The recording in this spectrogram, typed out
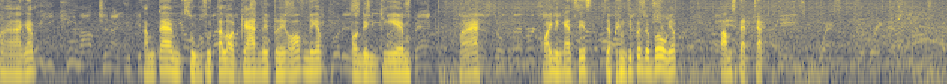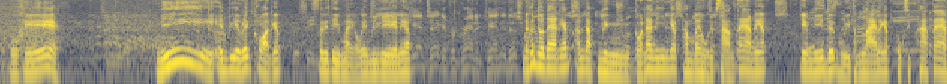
มาครับทำแต้มสูงสุดตลอดการในเพลย์ออฟนะครับตอนหนึ่งเกม มา ขออีกหนึ่งแอสซิสจะเป็นทริปเปิลดับเบิลครับ ปั๊มสแตทจัด โอเค นี่ NBA Record ครับ สถิติใหม่ของ NBA นะครับไมเคิลจอแดนครับ อันดับหนึ่งก่อนหน้านี้นะครับทำไป 63 แต้มนะครับ เกมนี้เดิร์กหุยทำลายแล้วครับ 65 แต้ม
